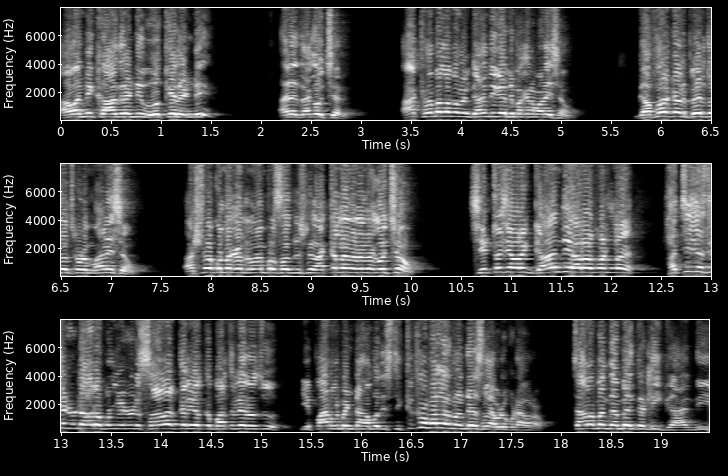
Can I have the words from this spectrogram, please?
అవన్నీ కాదులండి ఓకేలండి అనే దాకా వచ్చారు. ఆ క్రమంలో మనం గాంధీ గారిని పక్కన పడేసాం గఫార్ ఖాన్ పేరు తలుచుకోవడం మానేశాం. అశ్వకుల్లా ఖాన్ రాంప్రసాద్ బిస్మిల్ అక్కర్లేదనేదాకా వచ్చాం. చిట్ట చివరికి గాంధీ ఆరోపణల హత్య చేసినటువంటి ఆరోపణలు సావర్కర్ యొక్క బర్త్డే రోజు ఈ పార్లమెంట్ ఆమోదిస్తే ఇక్కడ మన దేశంలో ఎవడు కూడా ఎవరు. చాలా మంది అంబేద్కర్ ఈ గాంధీ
